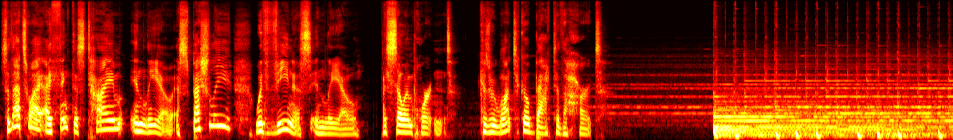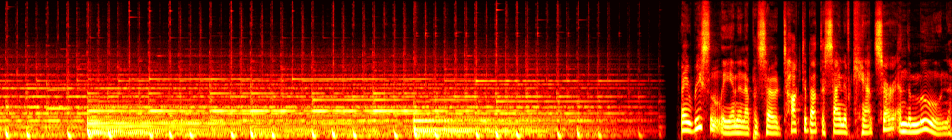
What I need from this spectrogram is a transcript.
So that's why I think this time in Leo, especially with Venus in Leo, is so important because we want to go back to the heart. I recently, in an episode, talked about the sign of Cancer and the moon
